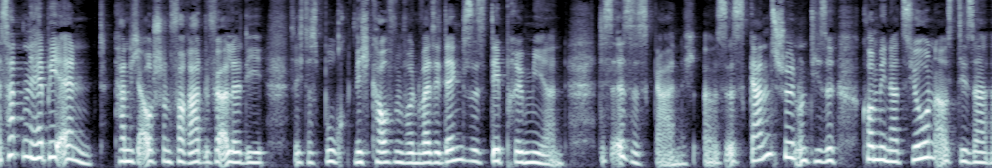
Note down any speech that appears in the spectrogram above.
es hat ein Happy End, kann ich auch schon verraten für alle, die sich das Buch nicht kaufen wollen, weil sie denken, es ist deprimierend. Das ist es gar nicht. Aber es ist ganz schön und diese Kombination aus dieser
